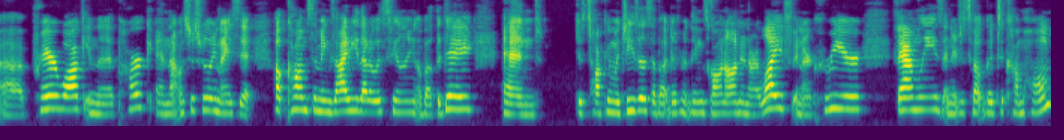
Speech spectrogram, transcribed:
a prayer walk in the park and that was just really nice. It helped calm some anxiety that I was feeling about the day and just talking with Jesus about different things going on in our life, in our career, families, and it just felt good to come home.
